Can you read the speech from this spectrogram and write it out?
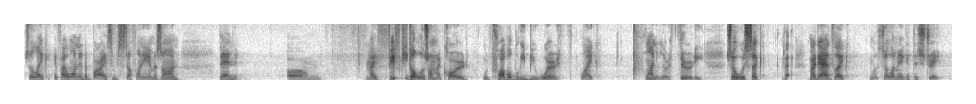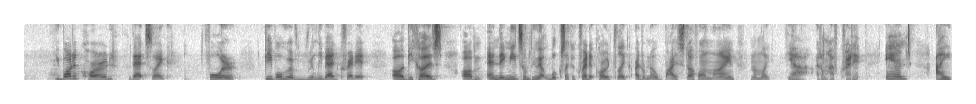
So like if I wanted to buy some stuff on Amazon, then um my fifty dollars on my card would probably be worth like twenty or thirty. So it's like my dad's like, so let me get this straight. You bought a card that's like for people who have really bad credit, uh, because um, and they need something that looks like a credit card to like I don't know buy stuff online. And I'm like, yeah, I don't have credit and I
